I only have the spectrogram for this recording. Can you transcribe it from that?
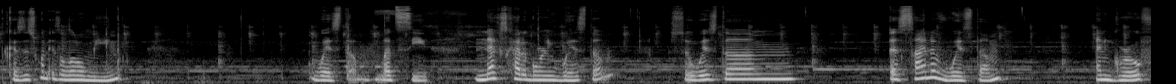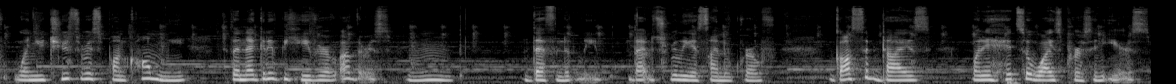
because this one is a little mean. Wisdom. Let's see. Next category wisdom. So, wisdom, a sign of wisdom and growth when you choose to respond calmly to the negative behavior of others. Mm, definitely. That's really a sign of growth. Gossip dies when it hits a wise person's ears.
